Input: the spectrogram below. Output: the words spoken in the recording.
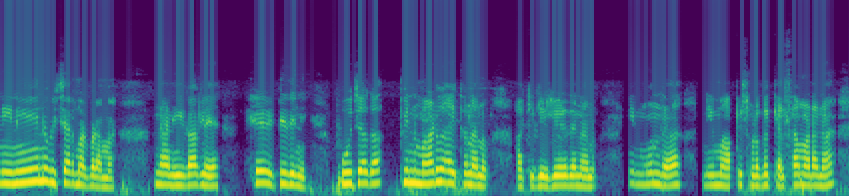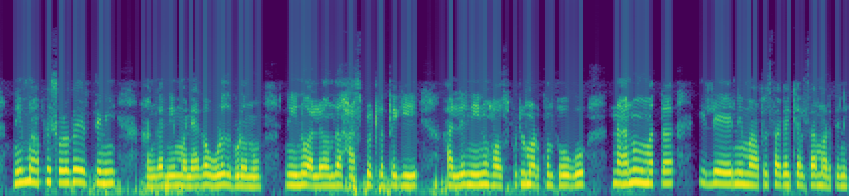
ನೀನೇನು ವಿಚಾರ ಮಾಡಬೇಡಮ್ಮ. ನಾನು ಈಗಾಗಲೇ ಹೇಳಿಟ್ಟಿದ್ದೀನಿ. ಪೂಜಾಗ ಪಿನ್ ಮಾಡಿ ಆಯಿತು ನಾನು. ಆಕೆಗೆ ಹೇಳಿದೆ ನಾನು. ಇನ್ನು ಮುಂದೆ ನಿಮ್ಮ ಆಫೀಸ್ ಒಳಗೆ ಕೆಲಸ ಮಾಡೋಣ, ನಿಮ್ಮ ಆಫೀಸ್ ಒಳಗೆ ಇರ್ತೀನಿ. ಹಂಗೆ ನಿಮ್ಮ ಮನ್ಯಾಗ ಉಳಿದು ಬಿಡೋನು. ನೀನು ಅಲ್ಲೇ ಒಂದು ಹಾಸ್ಪಿಟ್ಲ್ ತೆಗಿ, ಅಲ್ಲಿ ನೀನು ಹಾಸ್ಪಿಟ್ಲ್ ಮಾಡ್ಕೊತ ಹೋಗು. ನಾನು ಮತ್ತು ಇಲ್ಲೇ ನಿಮ್ಮ ಆಫೀಸ್ದಾಗ ಕೆಲಸ ಮಾಡ್ತೀನಿ.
